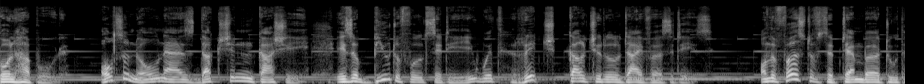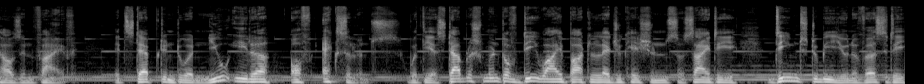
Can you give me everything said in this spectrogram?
Kolhapur, also known as Dakshin Kashi, is a beautiful city with rich cultural diversities. On the 1st of September 2005, it stepped into a new era of excellence with the establishment of D.Y. Patil Education Society, deemed to be university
